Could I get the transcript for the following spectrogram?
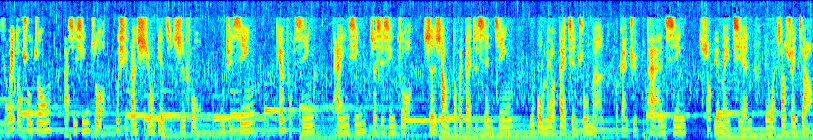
紫微斗数中哪些星座不喜欢使用电子支付？武曲星、天府星、太阴星这些星座身上都会带着现金，如果没有带钱出门，会感觉不太安心，手边没钱，连晚上睡觉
